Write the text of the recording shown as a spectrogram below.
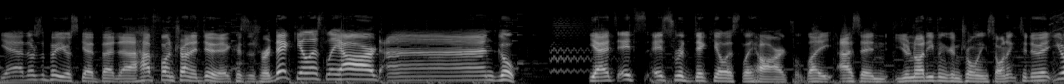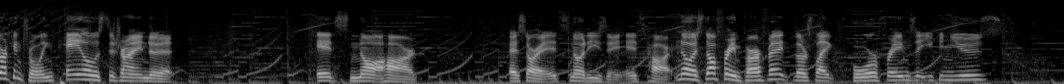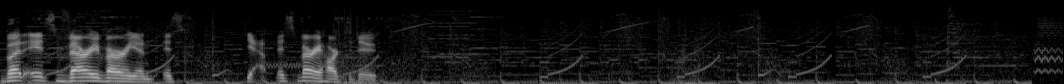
Yeah, there's a Puyo skip, but uh, have fun trying to do it because it's ridiculously hard. And go. Yeah, it's, it's it's ridiculously hard. Like, as in, you're not even controlling Sonic to do it. You're controlling Tails to try and do it. It's not hard. Uh, sorry, it's not easy. It's hard. No, it's not frame perfect. There's like four frames that you can use. But it's very, very... And it's... Yeah, it's very hard to do.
